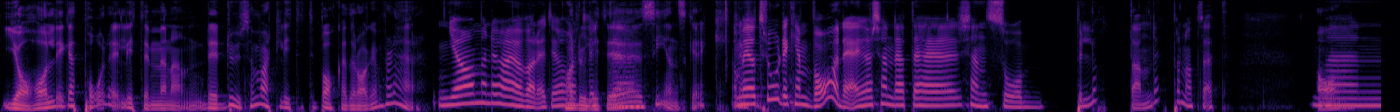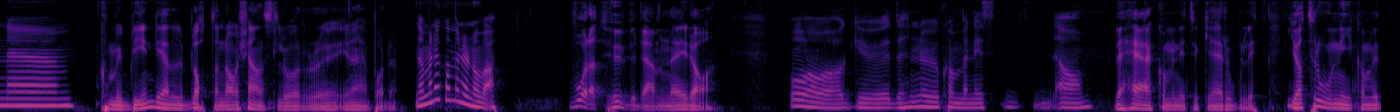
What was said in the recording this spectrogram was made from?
jag har legat på dig lite men det är du som varit lite tillbakadragen för det här. Ja, men det har jag varit. Jag har, Har varit du lite scenskräck? Ja, men jag tror det kan vara det. Jag kände att det här känns så blottande på något sätt. Ja. Men... ehm, kommer bli en del blottande av känslor eh, i den här podden. Ja, men det kommer det nog vara. Vårat huvudämne idag. Åh, gud. Nu kommer ni... Ja. Det här kommer ni tycka är roligt. Jag tror ni kommer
